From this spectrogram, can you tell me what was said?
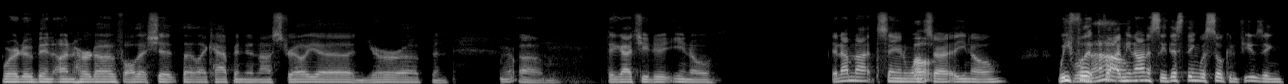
Where it would have been unheard of, all that shit that like happened in Australia and Europe, and yep. um, they got you to, you know. And I'm not saying one well, side, you know, we flipped. Well, I mean, honestly, this thing was so confusing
